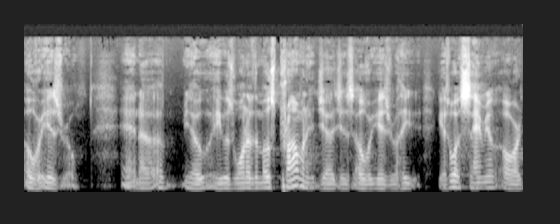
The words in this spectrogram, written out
over Israel. And, uh, you know, he was one of the most prominent judges over Israel. He, guess what? Samuel or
